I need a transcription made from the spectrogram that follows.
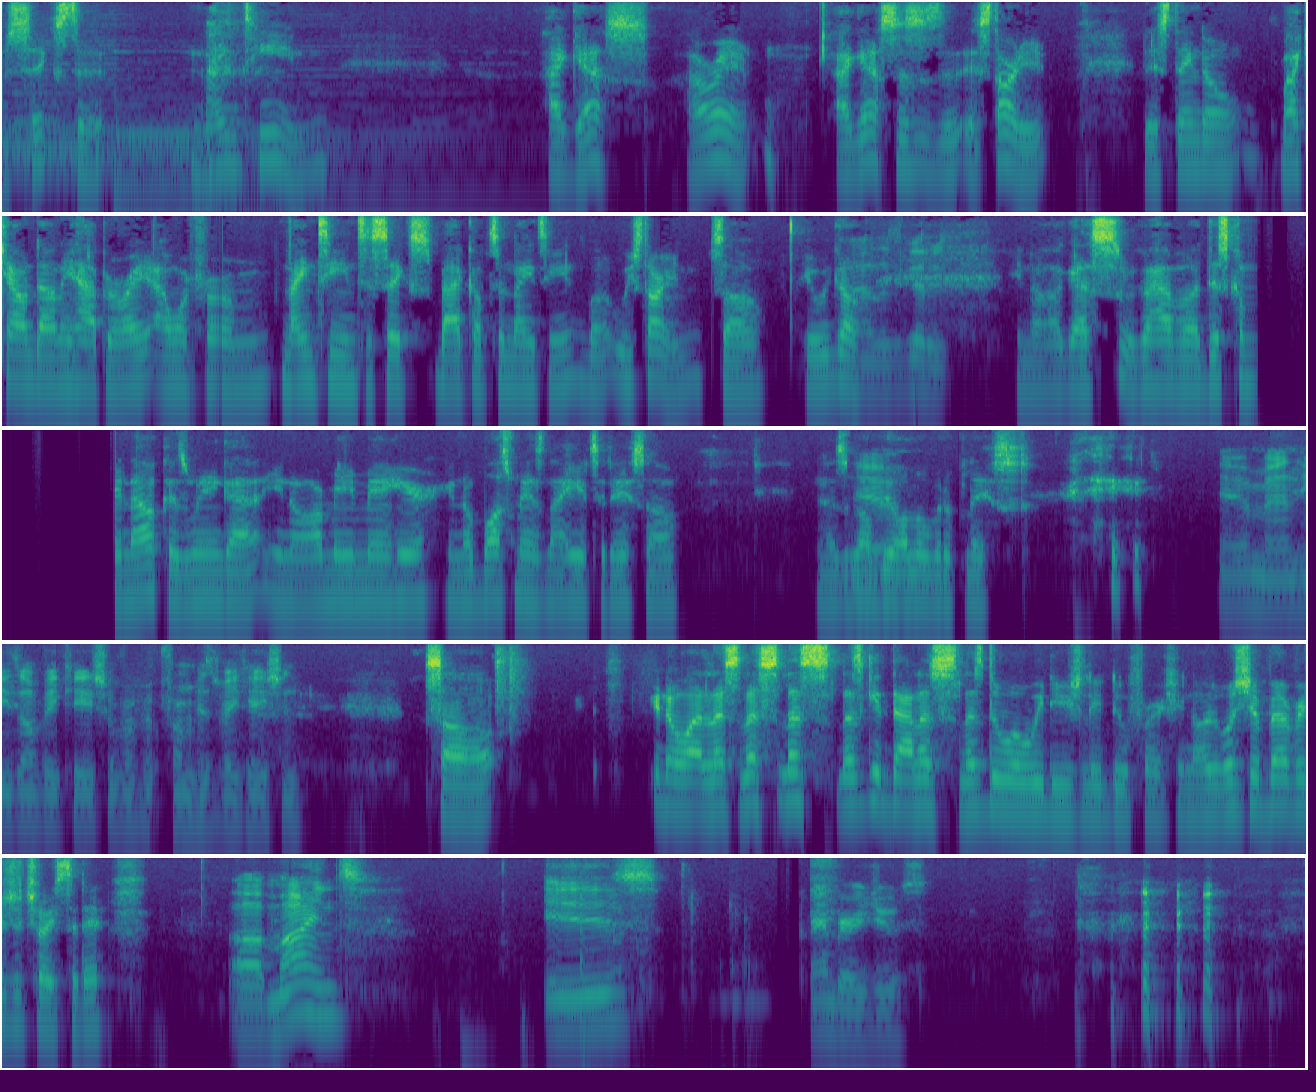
from six to nineteen. I guess. All right. I guess this is it started. This thing don't my countdown ain't happen, right? I went from nineteen to six back up to nineteen, but we started. So here we go. Let's get it. You know, I guess we're gonna have a discom right now because we ain't got you know our main man here. You know, boss man's not here today, so you know, it's gonna be all over the place. Yeah, man. He's on vacation from from his vacation. So, you know what? Let's let's let's let's get down. Let's let's do what we'd usually do first. You know, what's your beverage of choice today? Uh, mine's is cranberry juice.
